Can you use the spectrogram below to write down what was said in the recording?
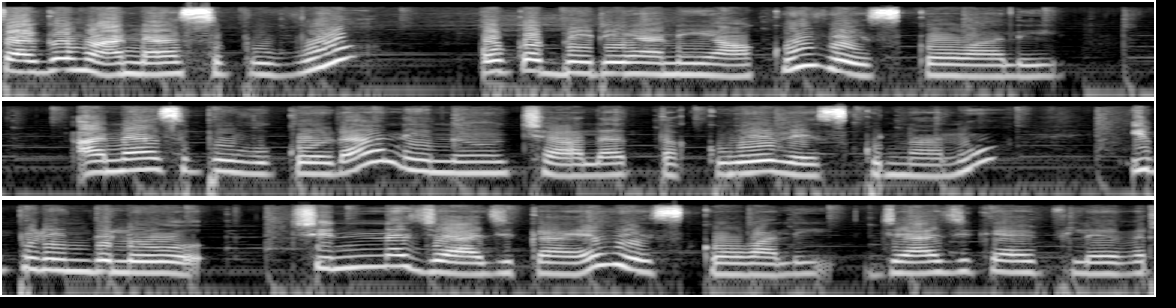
సగం అనాస పువ్వు ఒక బిర్యానీ ఆకు వేసుకోవాలి. అనాస పువ్వు కూడా నేను చాలా తక్కువే వేసుకున్నాను. ఇప్పుడు ఇందులో చిన్న జాజికాయ వేసుకోవాలి. జాజికాయ ఫ్లేవర్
